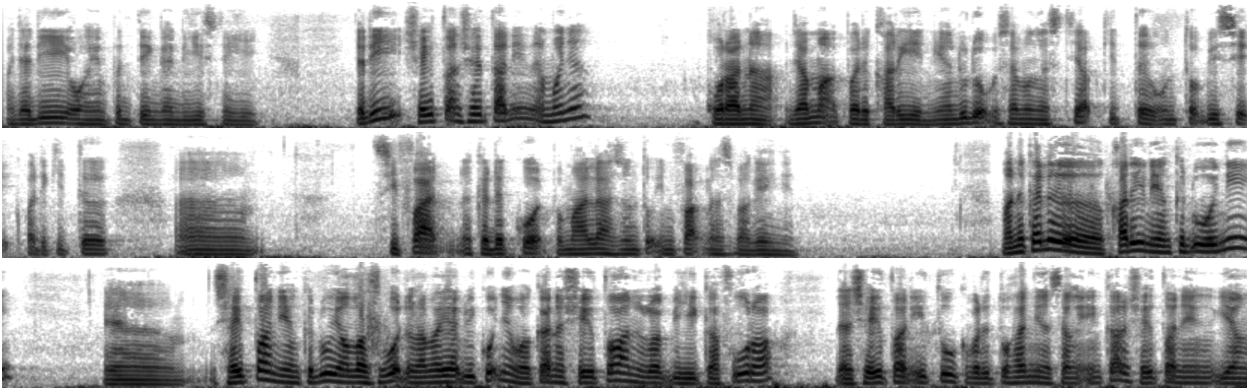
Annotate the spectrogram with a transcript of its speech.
menjadi orang yang pentingkan diri sendiri jadi syaitan-syaitan ni namanya Qurana jamak kepada karin yang duduk bersama dengan setiap kita untuk bisik kepada kita uh, sifat kedekut, pemalas untuk infak dan sebagainya. Manakala karin yang kedua ini ya, syaitan yang kedua yang Allah sebut dalam ayat berikutnya wa kana syaitan rabbihi kafura dan syaitan itu kepada Tuhannya sangat ingkar syaitan yang yang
